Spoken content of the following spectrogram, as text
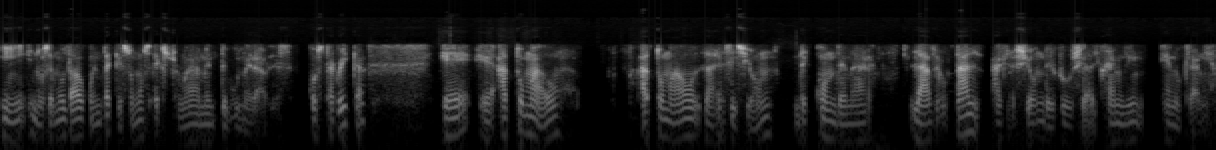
y nos hemos dado cuenta que somos extremadamente vulnerables. Costa Rica eh, eh, ha tomado ha tomado la decisión de condenar la brutal agresión de Rusia al Kremlin en Ucrania.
